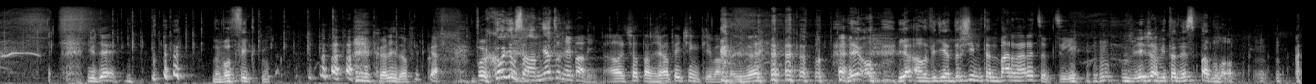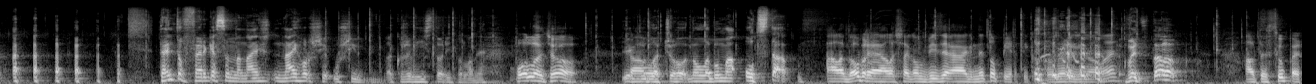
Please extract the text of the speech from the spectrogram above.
Kde? No vo fitku. Chodíš do fitka? Chodil som, a mňa to nebaví. Ale čo tam, žratý činky iba chodíš, ne? Nie, on, ja, ale vidí, ja držím ten bar na recepcii. Vieš, aby to nespadlo. Tento Ferguson má naj, najhoršie uši akože v histórii, podľa mňa. Podľa čoho? Jak Kámo. podľa čoho? No lebo má odstav... Ale dobre, ale však on vyzerá jak netopír, ty kokos, originál, ne? Veď to... Ale to je super.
